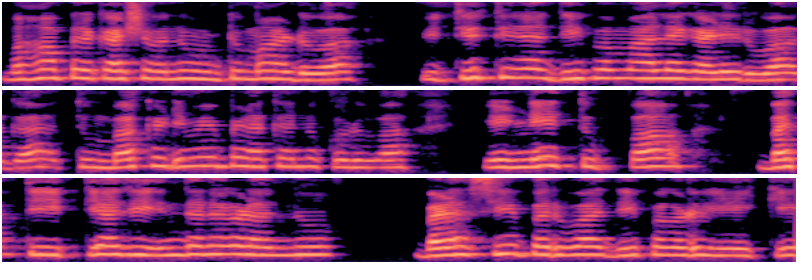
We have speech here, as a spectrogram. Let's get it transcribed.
ಮಹಾಪ್ರಕಾಶವನ್ನು ಉಂಟುಮಾಡುವ ವಿದ್ಯುತ್ತಿನ ದೀಪಮಾಲೆಗಳಿರುವಾಗ ತುಂಬ ಕಡಿಮೆ ಬೆಳಕನ್ನು ಕೊಡುವ ಎಣ್ಣೆ, ತುಪ್ಪ, ಬತ್ತಿ ಇತ್ಯಾದಿ ಇಂಧನಗಳನ್ನು ಬಳಸಿ ಬರುವ ದೀಪಗಳು ಏಕೆ?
